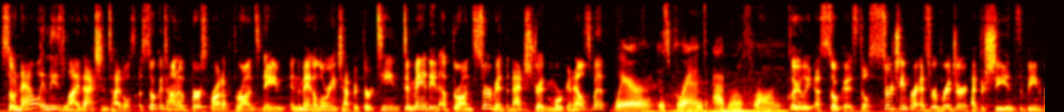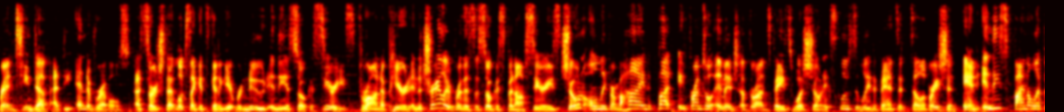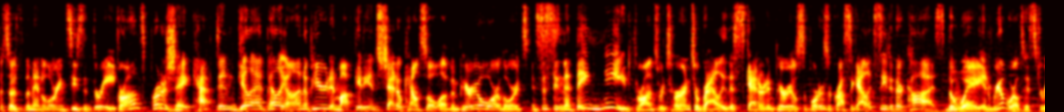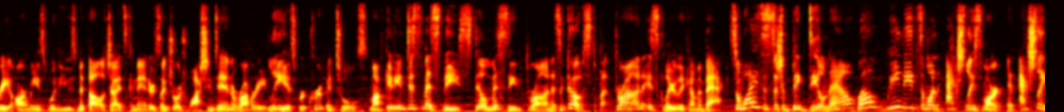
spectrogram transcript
So now in these live action titles, Ahsoka Tano first brought up Thrawn's name in The Mandalorian Chapter 13, demanding of Thrawn's servant, the magistrate Morgan Elsbeth, Where is Grand Admiral Thrawn? Clearly, Ahsoka is still searching for Ezra Bridger after she and Sabine Wren teamed up at the end of Rebels, a search that looks like it's going to get renewed in the Ahsoka series. Thrawn appeared in the trailer for this Ahsoka spin-off series, shown only from behind, but a frontal image of Thrawn's face was shown exclusively to fans at Celebration. And in these final episodes of The Mandalorian Season 3, Thrawn's protege, Captain Gilad Pellaeon, appeared in Moff Gideon's Shadow Council of Imperial Warlords, insisting that they need Thrawn's return to rally the scattered Imperial supporters across the galaxy to their cause, the way in real-world history armies would use mythologized commanders like George Washington or Robert E. Lee as recruitment tools. Moff Gideon dismissed the still missing Thrawn as a ghost, but Thrawn is clearly coming back. So why is this such a big deal now? Well, we need someone actually smart and actually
